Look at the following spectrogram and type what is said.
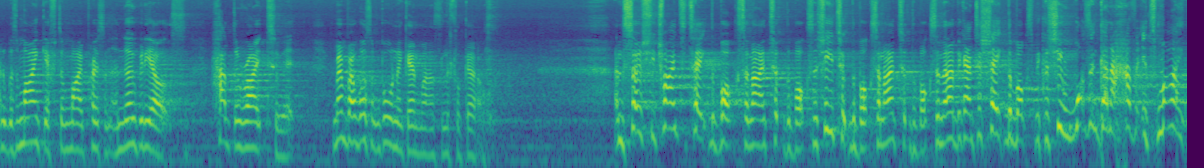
And it was my gift and my present, and nobody else had the right to it. Remember, I wasn't born again when I was a little girl. And so she tried to take the box, and I took the box, and she took the box, and I took the box, and then I began to shake the box because she wasn't going to have it, it's mine.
